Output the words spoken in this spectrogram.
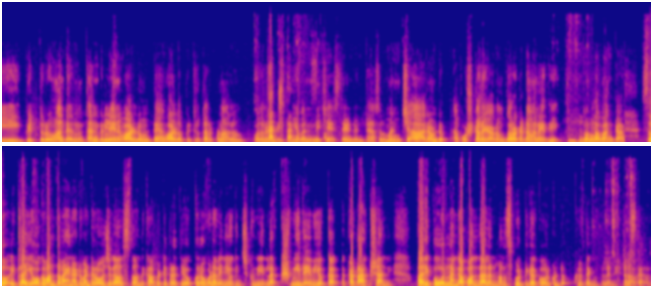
ఈ పితృ అంటే తండ్రి లేని వాళ్ళు ఉంటే వాళ్ళు పితృతర్పణాలు వదలండి. ఇవన్నీ చేస్తే ఏంటంటే అసలు మంచి ఆ రౌండ్ ఆ పుష్కర యోగం దొరకడం అనేది దుర్లభం కాదు సో ఇట్లా యోగవంతమైనటువంటి రోజుగా వస్తోంది కాబట్టి ప్రతి ఒక్కరూ కూడా వినియోగించుకుని లక్ష్మీదేవి యొక్క కటాక్షాన్ని పరిపూర్ణంగా పొందాలని మనస్ఫూర్తిగా కోరుకుంటూ కృతజ్ఞతలండి. నమస్కారం.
